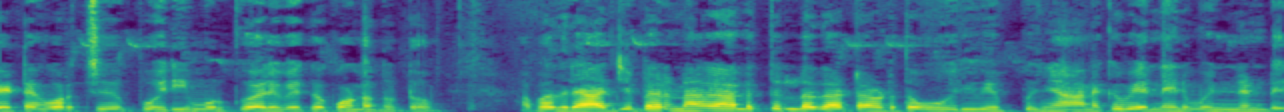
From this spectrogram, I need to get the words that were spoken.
ഏട്ടൻ കുറച്ച് പൊരി മുറുക്കും അലുവയൊക്കെ കൊണ്ടുവന്നു കേട്ടോ. അപ്പോൾ അത് രാജ്യഭരണ കാലത്തുള്ളതാട്ടോ അവിടുത്തെ ഒരുവെപ്പ് വെപ്പ് ഞാനൊക്കെ വരുന്നതിന് മുന്നുണ്ട്.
